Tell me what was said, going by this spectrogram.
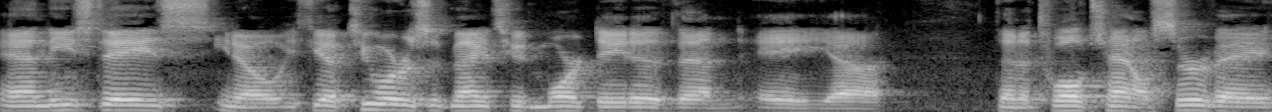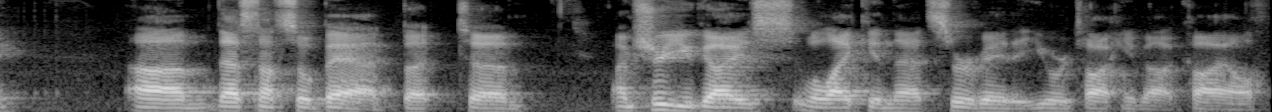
And these days, you know, if you have two orders of magnitude more data than a uh, than a 12-channel survey, um, that's not so bad. But um, I'm sure you guys will like in that survey that you were talking about, Kyle.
